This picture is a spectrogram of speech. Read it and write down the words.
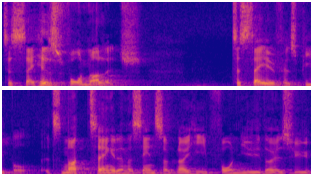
to say, his foreknowledge to save his people. It's not saying it in the sense of, no, he foreknew those who,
